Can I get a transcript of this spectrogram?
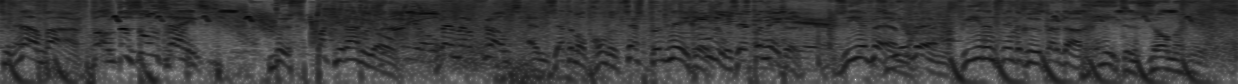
Zijn naam waar, want de zon schijnt. Dus pak je radio. Ben naar Frans en zet hem op 106.9. 106.9. ZFM. 24 uur per dag. Hete zomerhits.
